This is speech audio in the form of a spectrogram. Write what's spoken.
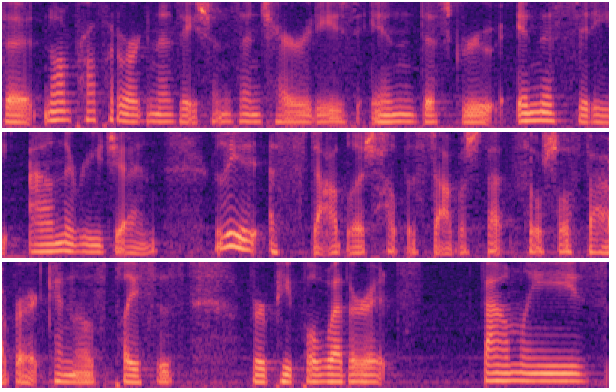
the nonprofit organizations and charities in this group, in this city and the region, really establish, help establish that social fabric in those places for people, whether it's families,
